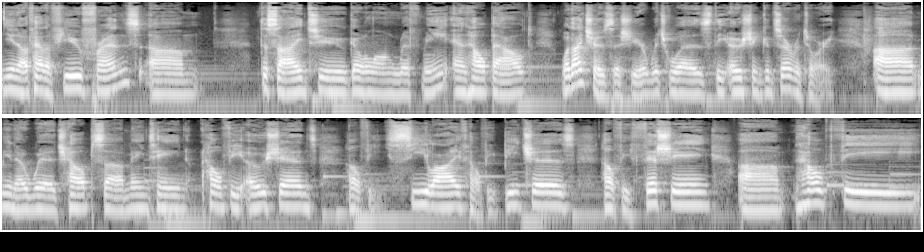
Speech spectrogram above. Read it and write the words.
you know, I've had a few friends um, decide to go along with me and help out what I chose this year, which was the Ocean Conservatory. Um, you know, which helps uh, maintain healthy oceans, healthy sea life, healthy beaches, healthy fishing, um, healthy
